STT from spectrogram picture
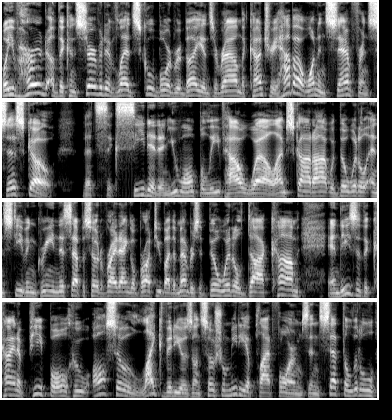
Well, you've heard of the conservative led school board rebellions around the country. How about one in San Francisco that succeeded and you won't believe how well? I'm Scott Ott with Bill Whittle and Stephen Green. This episode of Right Angle brought to you by the members at BillWhittle.com. And these are the kind of people who also like videos on social media platforms and set the little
